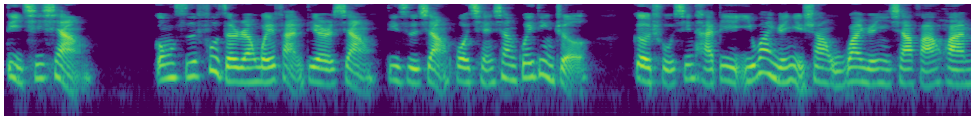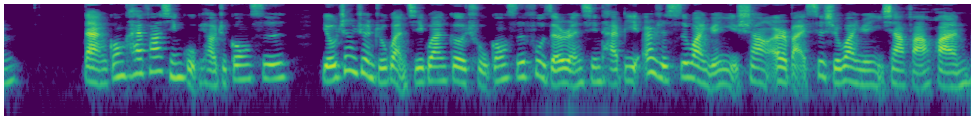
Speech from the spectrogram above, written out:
第七项，公司负责人违反第二项、第四项或前项规定者，各处新台币一万元以上五万元以下罚锾。但公开发行股票之公司，由证券主管机关各处公司负责人新台币二十四万元以上二百四十万元以下罚锾。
